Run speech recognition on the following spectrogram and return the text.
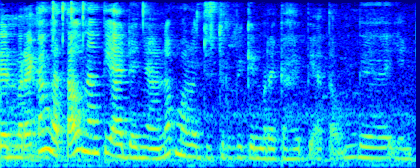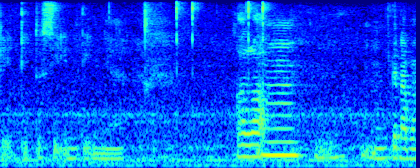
Dan mereka nggak tahu nanti adanya anak malah justru bikin mereka happy atau enggak yang kayak gitu sih intinya. Kalau Hmm, hmm, kenapa?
